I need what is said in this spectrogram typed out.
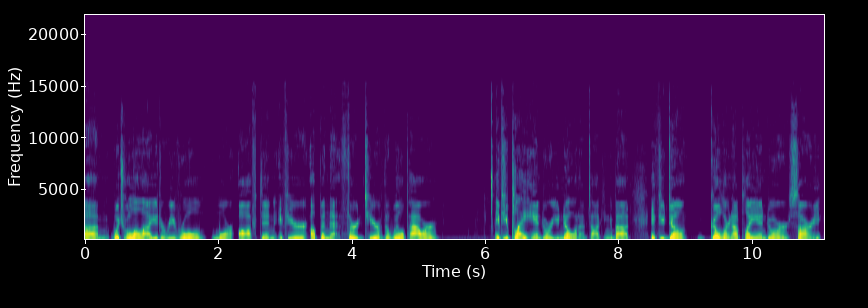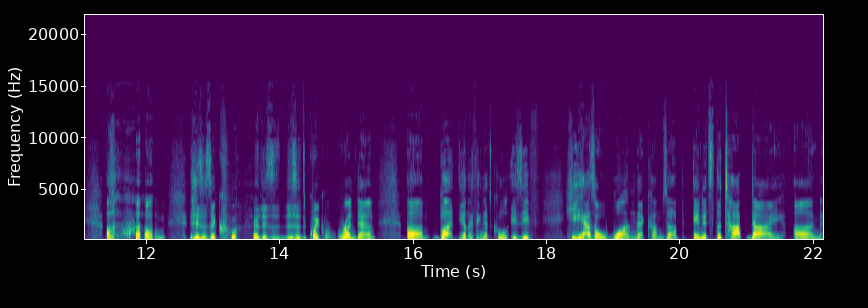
Um, which will allow you to re-roll more often if you're up in that third tier of the willpower if you play Andor, you know what I'm talking about. If you don't, go learn how to play Andor. Sorry, um, this is a this is this is a quick rundown. Um, but the other thing that's cool is if he has a one that comes up and it's the top die on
